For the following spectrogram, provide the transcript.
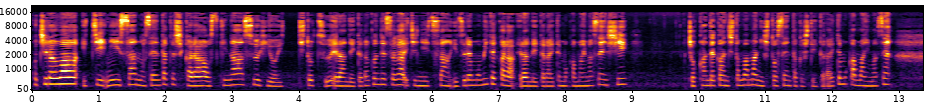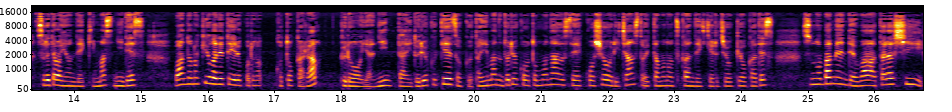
こちらは1、2、3の選択肢からお好きな数比を1つ選んでいただくんですが、1、2、3いずれも見てから選んでいただいても構いませんし、直感で感じたままに1選択していただいても構いません。それでは読んでいきます。2です。ワンドの9が出ていることから、苦労や忍耐、努力継続、たゆまぬ努力を伴う成功、勝利、チャンスといったものを掴んでいける状況下です。その場面では新しい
